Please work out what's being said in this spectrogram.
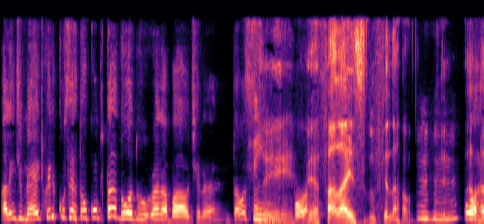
além de médico, ele consertou o computador do Runabout, né? Então, assim. Sim, porra, eu ia falar isso no final. Uhum. Porra,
